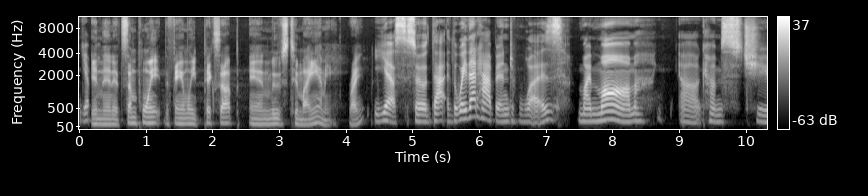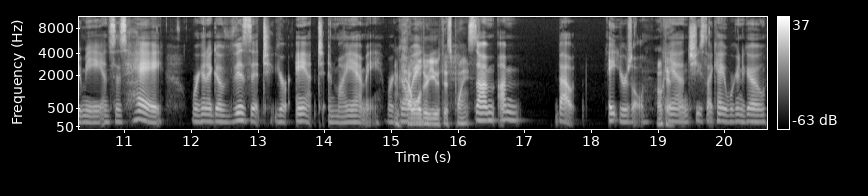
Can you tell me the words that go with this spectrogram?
Yep. And then at some point, the family picks up and moves to Miami, right? Yes. So that the way that happened was my mom uh, comes to me and says, "Hey, we're going to go visit your aunt in Miami. We're And going." how old are you at this point? So I'm I'm about eight years old. Okay. And she's like, "Hey, we're going to go."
